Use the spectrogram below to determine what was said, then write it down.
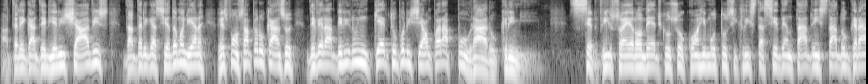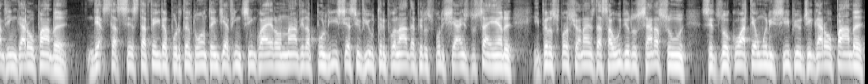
A delegada Eliane Chaves, da Delegacia da Mulher, responsável pelo caso, deverá abrir um inquérito policial para apurar o crime. Serviço Aeromédico socorre motociclista acidentado em estado grave em Garopaba. Nesta sexta-feira, portanto, ontem, dia 25, a aeronave da Polícia Civil, tripulada pelos policiais do SAER e pelos profissionais da saúde do Saraçu, se deslocou até o município de Garopaba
